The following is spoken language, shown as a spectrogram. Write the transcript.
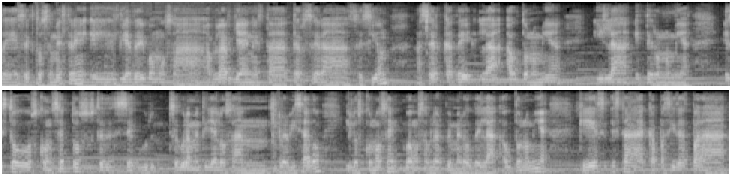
de sexto semestre, el día de hoy vamos a hablar ya en esta tercera sesión acerca de la autonomía y la heteronomía. Estos conceptos ustedes seguramente ya los han revisado y los conocen. Vamos a hablar primero de la autonomía, que es esta capacidad para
